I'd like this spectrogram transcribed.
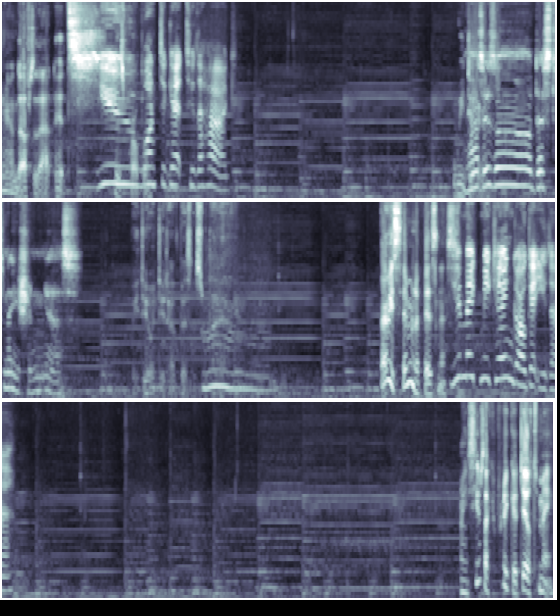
And after that, it's his you problem. want to get to the hag? We do. That is our destination, yes. We do indeed have business with the Hmm. Very similar business. You make me king, I'll get you there. I mean, it seems like a pretty good deal to me.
